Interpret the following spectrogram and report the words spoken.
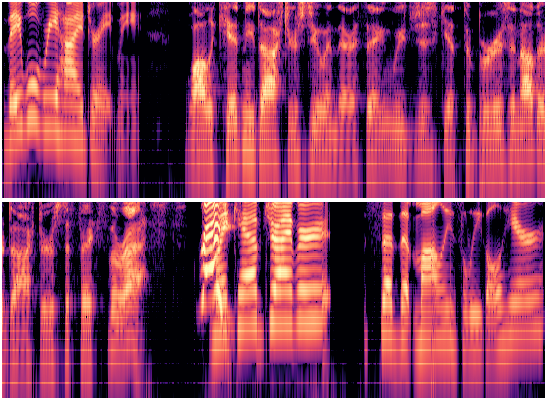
They will rehydrate me. While the kidney doctor's doing their thing, we just get the bruise and other doctors to fix the rest. Right. My cab driver said that Molly's legal here,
